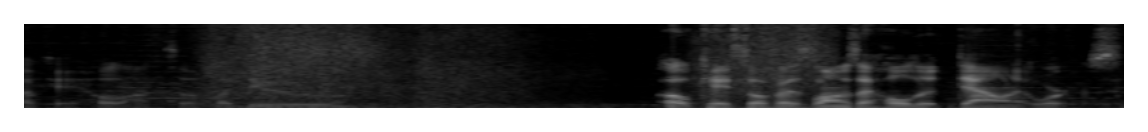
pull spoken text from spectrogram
Okay, hold on. So if I do... Okay, so if as long as I hold it down, it works.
